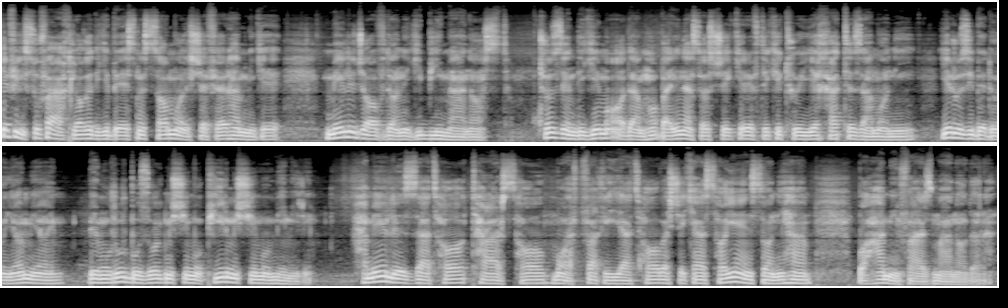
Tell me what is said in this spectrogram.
یه فیلسوف اخلاق دیگه به اسم ساموئل شفر هم میگه میل جاودانگی بی‌معناست. چون زندگی ما آدم ها بر این اساس شکل گرفته که توی یه خط زمانی یه روزی به دنیا میایم به مرور بزرگ میشیم و پیر میشیم و میمیریم. همه لذت ها، ترس ها، موفقیت ها و شکست های انسانی هم با همین فرض معنا دارند.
